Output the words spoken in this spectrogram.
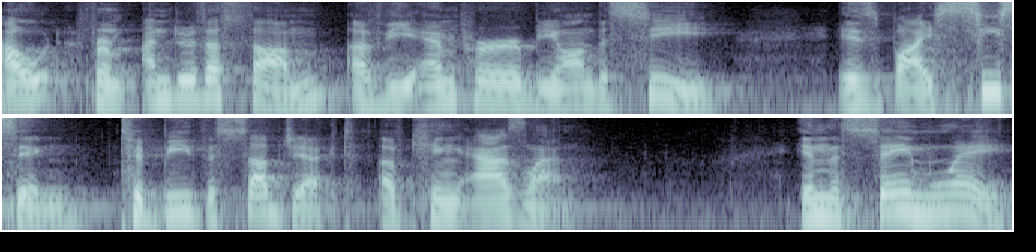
out from under the thumb of the emperor beyond the sea is by ceasing to be the subject of King Aslan. In the same way,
